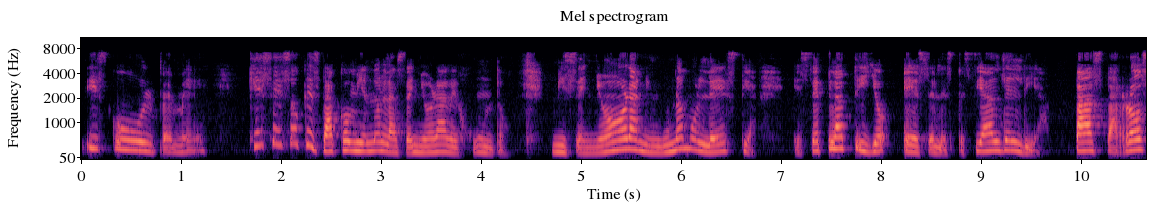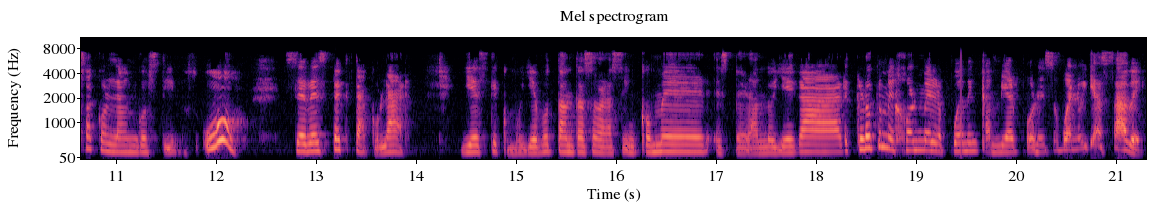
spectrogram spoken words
discúlpeme, ¿qué es eso que está comiendo la señora de junto? Mi señora, ninguna molestia. Ese platillo es el especial del día. Pasta rosa con langostinos. ¡Uh! Se ve espectacular. Y es que como llevo tantas horas sin comer, esperando llegar, creo que mejor me lo pueden cambiar por eso. Bueno, ya sabe,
